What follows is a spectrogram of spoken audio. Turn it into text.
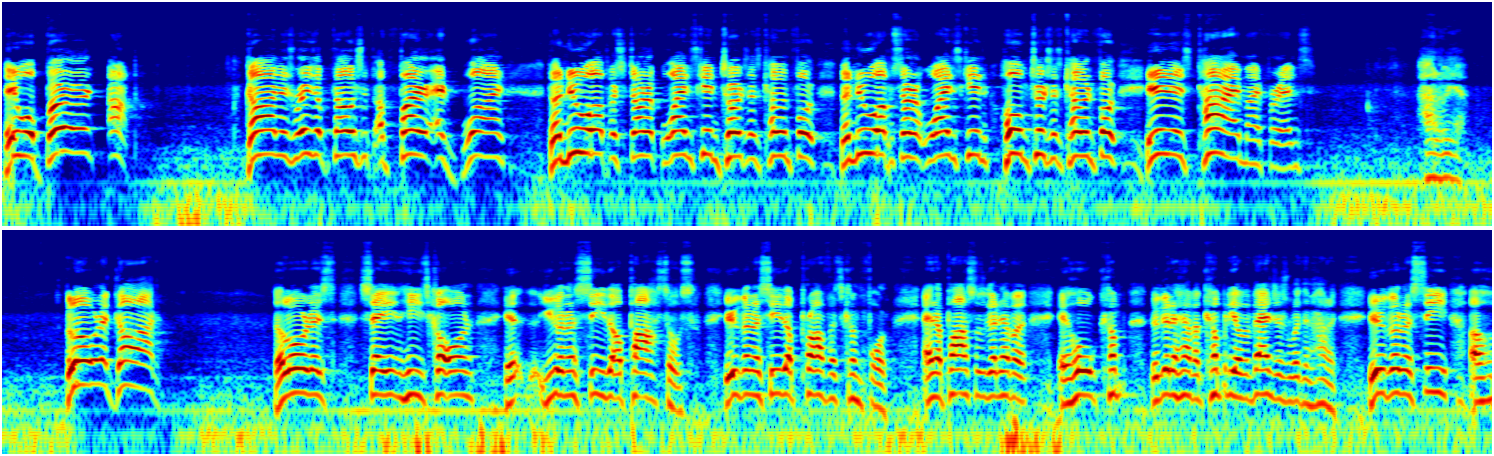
They will burn up. God has raised up fellowships of fire and wine. The new apostolic wineskin church is coming forth. The new apostolic wineskin home church is coming forth. It is time, my friends. Hallelujah. Glory to God. The Lord is saying He's calling. You're going to see the apostles. You're going to see the prophets come forth, and apostles going to have a, a whole. Com- they're going to have a company of evangelists with them. You're going to see a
